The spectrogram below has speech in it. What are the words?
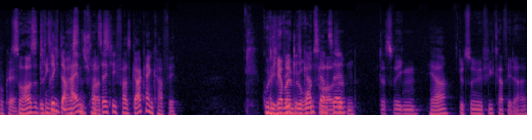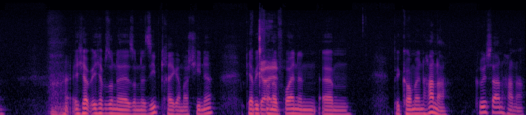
Okay. Zu Hause ich trinke trinke ich daheim schwarz. tatsächlich fast gar keinen Kaffee. gut, ich Also habe ein Büro ganz, zu ganz Hause, selten. deswegen Ja. gibt es irgendwie viel Kaffee daheim. Ich habe ich hab so eine, so eine Siebträgermaschine. Die habe ich von Geil. einer Freundin ähm, bekommen. Hanna. Grüße an Hanna.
